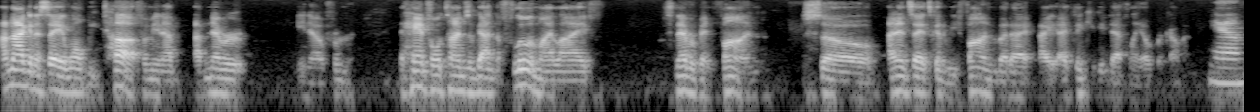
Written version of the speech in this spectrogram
I'm not going to say it won't be tough. I mean, I've, I've never, you know, from the handful of times I've gotten the flu in my life, it's never been fun. So I didn't say it's going to be fun, but I, I, I think you can definitely overcome it. Yeah.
